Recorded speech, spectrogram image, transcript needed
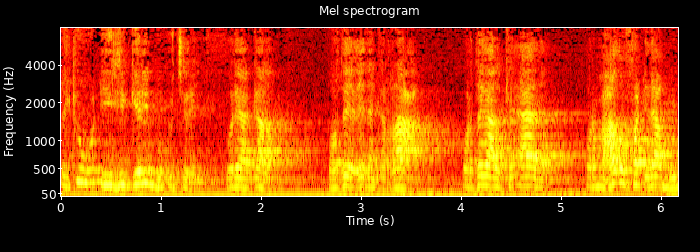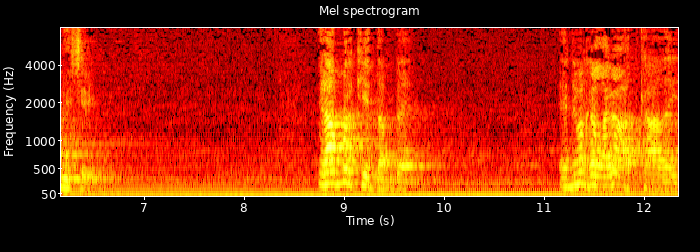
Laakiin wuu dhiirigelin buu ku jiray. Waryaa gala warday ciidanka raaca. War dagaalka aada war maxaad u fadhidaan buu dhihi jiray. Ilaa markii dambe ee nimanka laga adkaaday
